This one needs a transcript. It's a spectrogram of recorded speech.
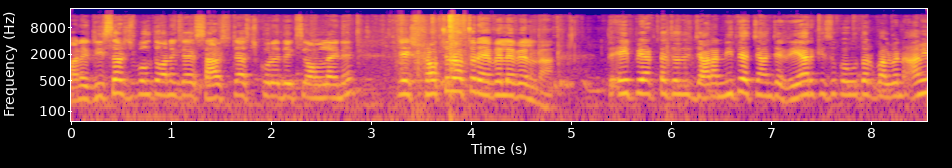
মানে রিসার্চ বলতে অনেক জায়গায় সার্চ টার্চ করে দেখছি অনলাইনে যে সচরাচর অ্যাভেলেবেল না। তো এই পেয়ারটা যদি যারা নিতে চান যে রেয়ার কিছু কবুতর পালবেন আমি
